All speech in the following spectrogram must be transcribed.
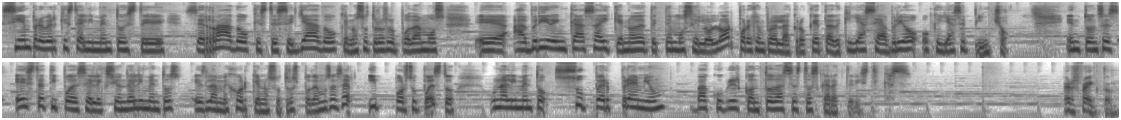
siempre ver que este alimento esté cerrado, que esté sellado, que nosotros lo podamos eh, abrir en casa y que no detectemos el olor, por ejemplo, de la croqueta, de que ya se abrió o que ya se pinchó. Entonces, este tipo de selección de alimentos es la mejor que nosotros podemos hacer y, por supuesto, un alimento súper premium va a cubrir con todas estas características. Perfecto.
